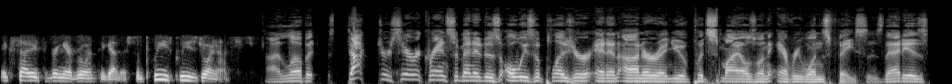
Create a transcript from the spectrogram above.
excited to bring everyone together. So please, please join us. I love it. Dr. Sarah Kranz Cimet, it is always a pleasure and an honor, and you have put smiles on everyone's faces. That is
